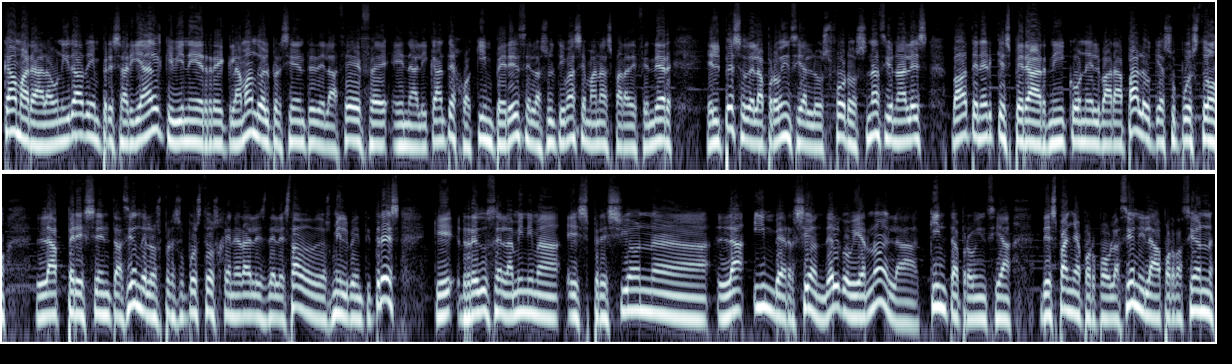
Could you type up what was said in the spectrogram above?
Cámara, la unidad empresarial que viene reclamando el presidente de la CEF en Alicante, Joaquín Pérez, en las últimas semanas para defender el peso de la provincia en los foros nacionales, va a tener que esperar ni con el varapalo que ha supuesto la presentación de los presupuestos generales del Estado de 2023, que reducen la mínima expresión la inversión del gobierno en la quinta provincia de España por población y la aportación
